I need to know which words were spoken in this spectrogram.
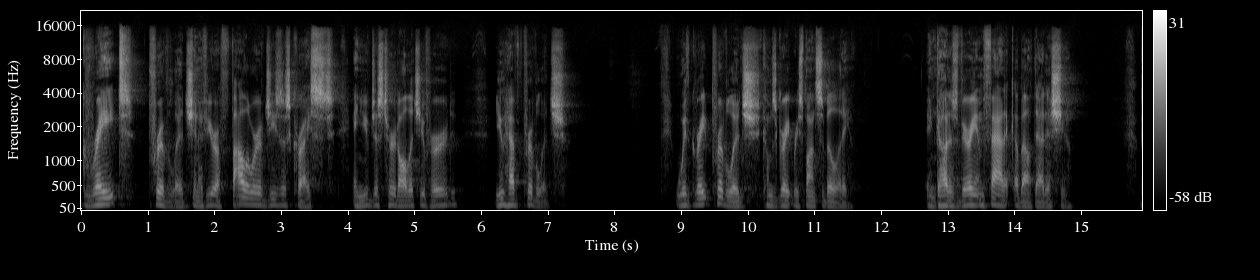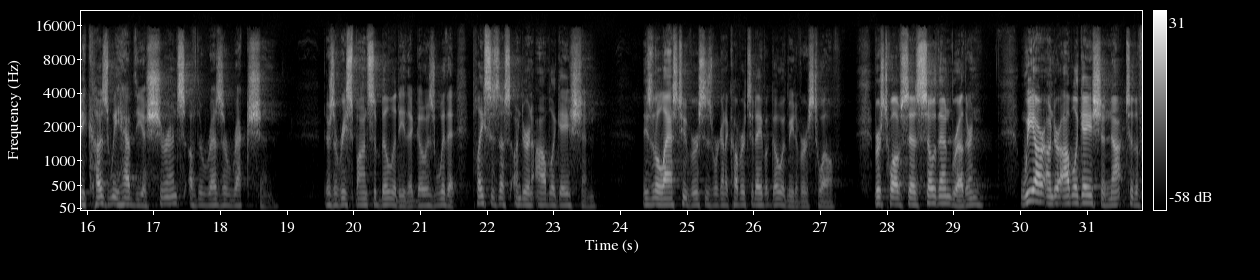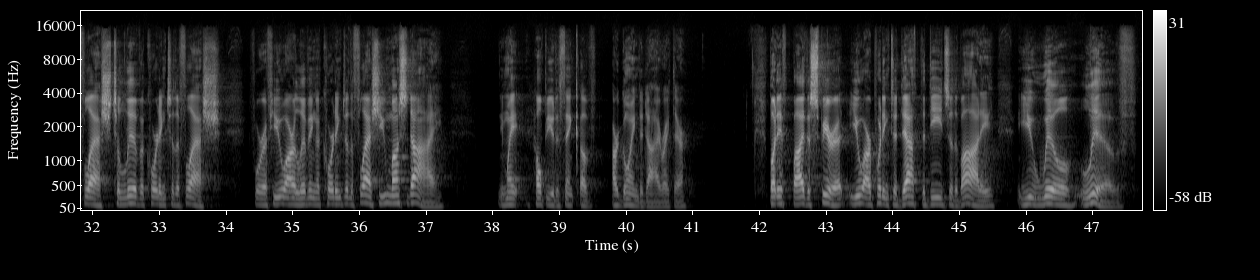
great privilege. And if you're a follower of Jesus Christ and you've just heard all that you've heard, you have privilege. With great privilege comes great responsibility. And God is very emphatic about that issue. Because we have the assurance of the resurrection, there's a responsibility that goes with it, places us under an obligation. These are the last two verses we're going to cover today, but go with me to verse 12. Verse 12 says, So then, brethren, we are under obligation not to the flesh, to live according to the flesh. For if you are living according to the flesh, you must die. It might help you to think of are going to die right there. But if by the Spirit you are putting to death the deeds of the body, you will live.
